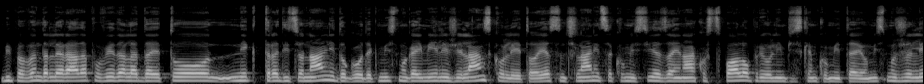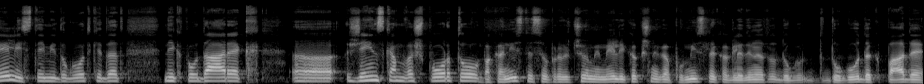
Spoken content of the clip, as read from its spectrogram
Bi pa vendarle rada povedala, da je to nek tradicionalni dogodek. Mi smo ga imeli že lansko leto. Jaz sem članica Komisije za enakost spolov pri Olimpijskem komiteju. Mi smo želeli s temi dogodki dati nek povdarek uh, ženskam v športu. Ampak niste se upravičujem imeli kakšnega pomisleka, glede na to, da dogodek pade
